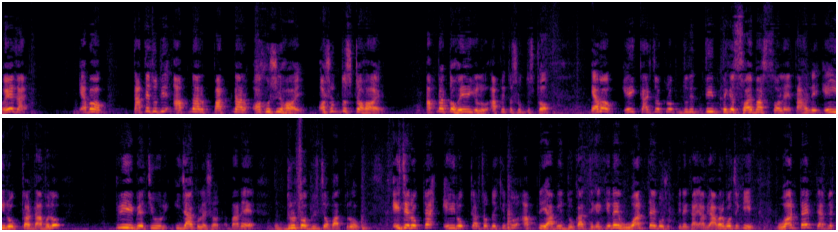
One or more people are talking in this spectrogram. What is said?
হয়ে যায়, এবং তাতে যদি আপনার পার্টনার অখুশি হয়, অসন্তুষ্ট হয়, আপনার তো হয়েই গেল, আপনি তো সন্তুষ্ট। এবং এই কার্যক্রম যদি তিন থেকে ছয় মাস চলে, তাহলে এই রোগটার নাম হলো প্রিমেচুর ইজাকুলেশন মানে দ্রুত বীর্যপাত রোগ। এই যে রোগটা, এই রোগটার জন্য কিন্তু আপনি, আমি দোকান থেকে কিনে ওয়ান টাইম ওষুধ কিনে খাই। আমি আবার বলছি কি ওয়ান টাইম ট্যাবলেট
